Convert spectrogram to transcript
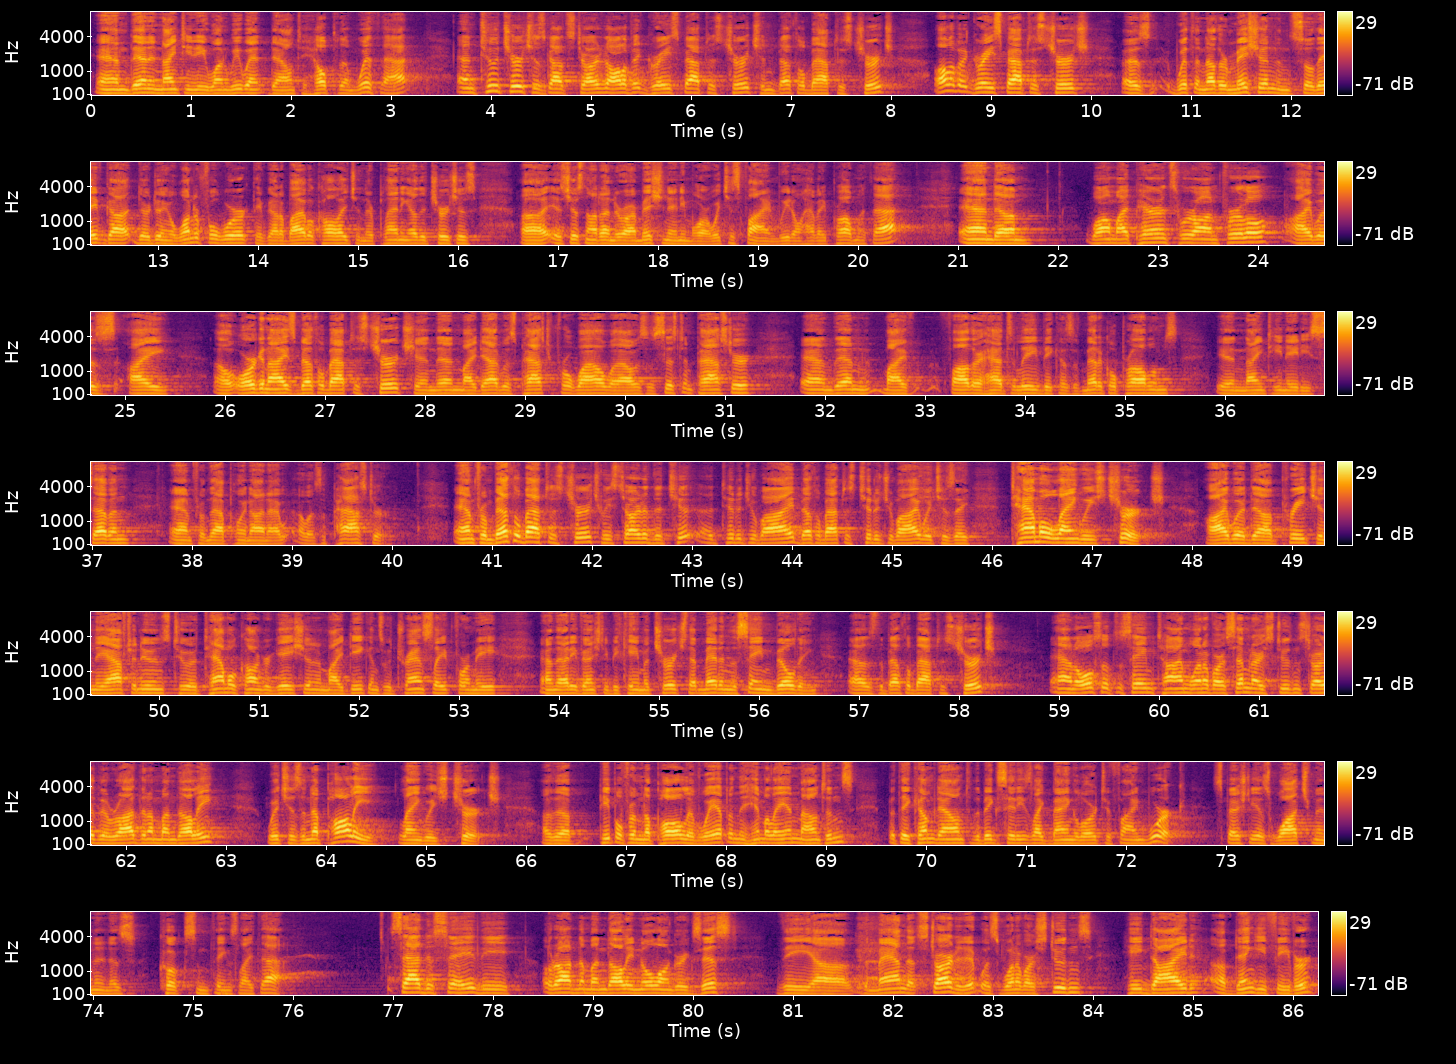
And then in 1981, we went down to help them with that. And two churches got started Olivet Grace Baptist Church and Bethel Baptist Church. Olivet Grace Baptist Church as with another mission, and so they've got they're doing a wonderful work. They've got a Bible college, and they're planting other churches. Uh, it's just not under our mission anymore, which is fine. We don't have any problem with that. And um, while my parents were on furlough, I was I uh, organized Bethel Baptist Church, and then my dad was pastor for a while while I was assistant pastor, and then my father had to leave because of medical problems in 1987, and from that point on, I, I was a pastor. And from Bethel Baptist Church, we started the Ch- uh, Bethel Baptist Chittojubai, which is a Tamil language church. I would uh, preach in the afternoons to a Tamil congregation, and my deacons would translate for me, and that eventually became a church that met in the same building as the Bethel Baptist Church. And also at the same time, one of our seminary students started the Radhana Mandali, which is a Nepali language church. Uh, the people from Nepal live way up in the Himalayan mountains but they come down to the big cities like Bangalore to find work, especially as watchmen and as cooks and things like that. Sad to say, the Aradhana Mandali no longer exists. The, uh, the man that started it was one of our students. He died of dengue fever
